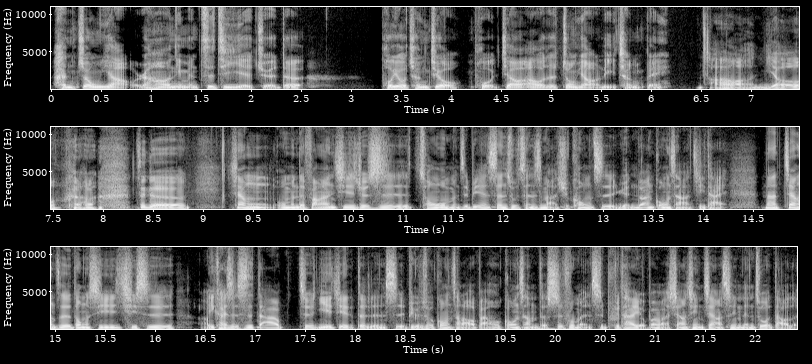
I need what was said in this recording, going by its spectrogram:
很重要？然后你们自己也觉得。颇有成就、颇骄傲的重要里程碑哦，有呵呵这个，像我们的方案其实就是从我们这边伸出城市码去控制远端工厂的机台。那这样子的东西，其实一开始是大家就业界的人士，比如说工厂老板或工厂的师傅们是不太有办法相信这样的事情能做到的，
